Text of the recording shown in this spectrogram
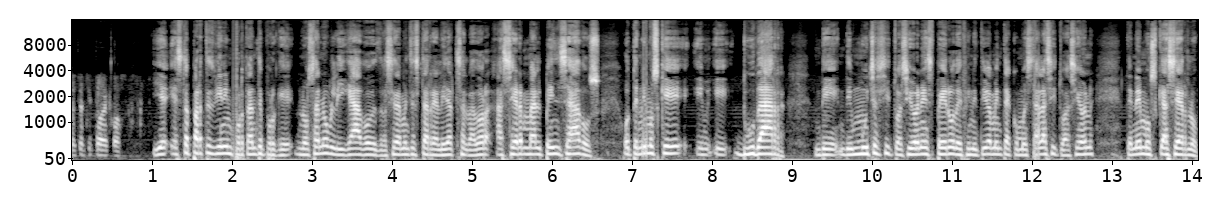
Este tipo de cosas. Y esta parte es bien importante porque nos han obligado, desgraciadamente, esta realidad, Salvador, a ser mal pensados o tenemos que eh, eh, dudar de, muchas situaciones, pero definitivamente a como está la situación, tenemos que hacerlo.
